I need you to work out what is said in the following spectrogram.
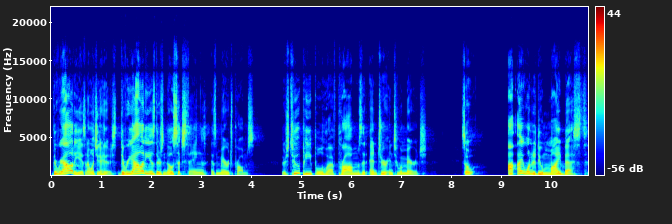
The reality is, and I want you to hear this, the reality is there's no such thing as marriage problems. There's two people who have problems that enter into a marriage. So I, I wanted to do my best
